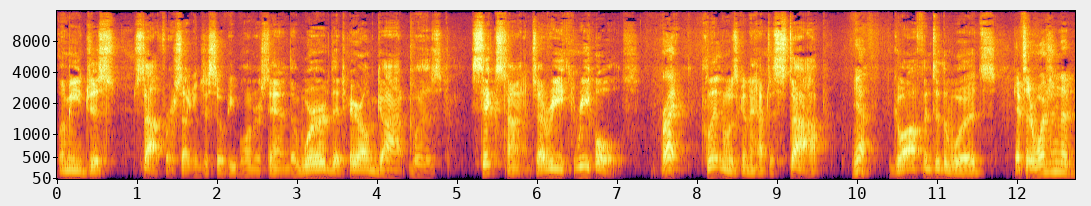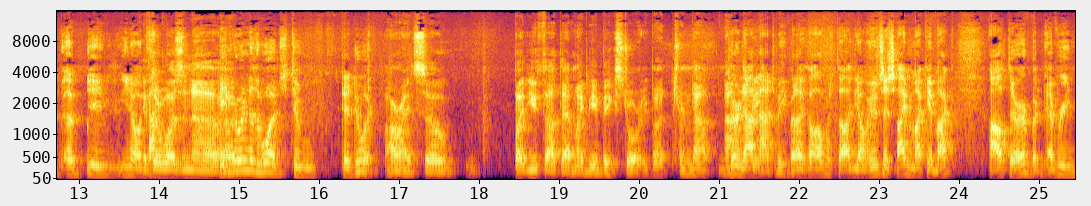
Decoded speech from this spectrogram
Let me just stop for a second, just so people understand. The word that Harold got was six times every three holes. right, Clinton was going to have to stop, yeah. go off into the woods. If there wasn't a, a you know, a If cop- there wasn't a, he'd go into the woods to to do it. all right, so, but you thought that might be a big story, but turned out not. Turned to out be. not to be, but I always thought, you know, here's this high mucky muck out there, but every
